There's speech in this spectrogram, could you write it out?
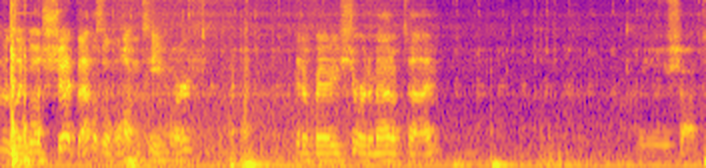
I was like, well, shit, that was a long teamwork. In a very short amount of time. Would it have shocked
